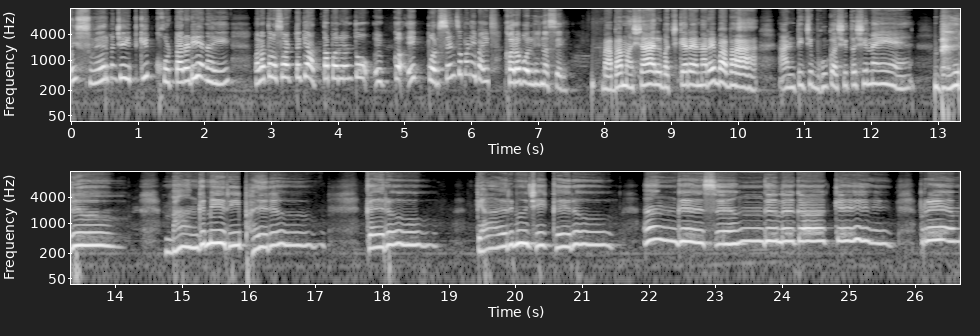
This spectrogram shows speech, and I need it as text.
आई स्वेअर म्हणजे इतकी खोटारडी आहे नाही मला तर असं वाटतं की आत्तापर्यंत एक एक पर्सेंटचं पण ही बाई खरं बोलली नसेल. बाबा मशाल बचके राहणार आहे बाबा. आंटीची भूक अशी तशी नाही भरू मांग मेरी भरू. करो प्यार मुझे करो. अंग से अंग लगा के प्रेम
